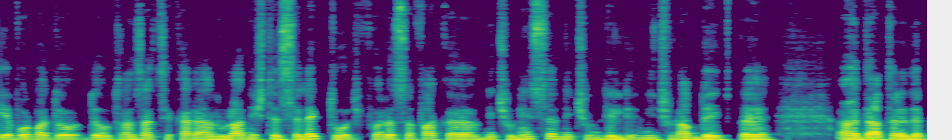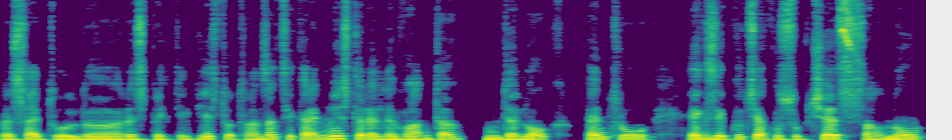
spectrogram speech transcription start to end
e vorba de o, de o tranzacție care a rulat niște selecturi fără să facă niciun insert, niciun delete, niciun update pe datele de pe site-ul respectiv. Este o tranzacție care nu este relevantă deloc pentru execuția cu succes sau nu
